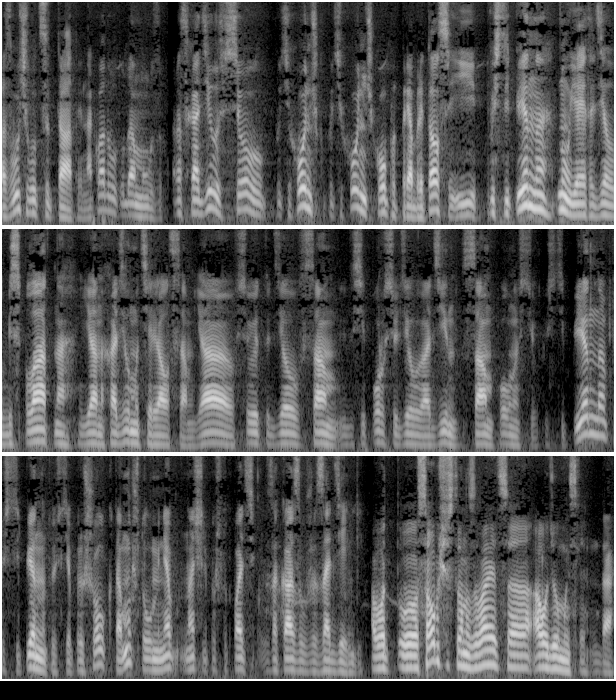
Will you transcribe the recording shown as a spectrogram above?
озвучивал цитаты, накладывал туда музыку. Расходилось все потихонечку, потихонечку, опыт приобретался, и постепенно, ну, я это делал бесплатно, я находил материал сам, я все это делал сам, и до сих пор все делаю один, сам полностью. Постепенно, постепенно, то есть я пришел к тому, что у меня начали поступать заказы уже за деньги. А вот сообщество называется «Аудиомысли». Да.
